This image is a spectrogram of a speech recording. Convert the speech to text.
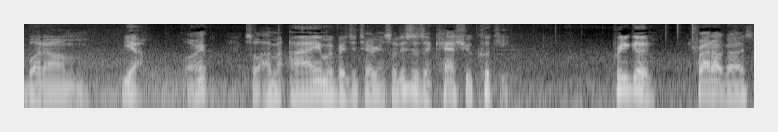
But um, yeah, all right. So I'm I am a vegetarian. So this is a cashew cookie. Pretty good. Try it out, guys.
